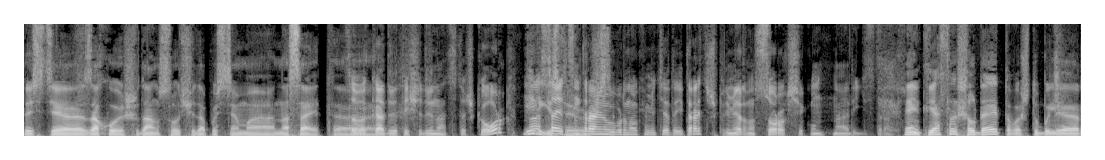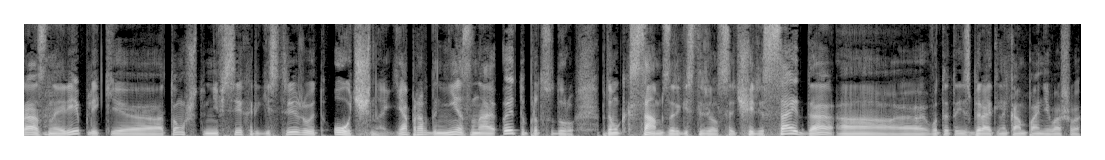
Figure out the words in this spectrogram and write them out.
То есть э, заходишь в данном случае, допустим, э, на сайт... э, cvk2012.org и на сайт. Центрального выборного комитета и тратишь примерно 40 секунд на регистрацию. Леонид, я слышал до этого, что были разные реплики э, о том, что не всех регистрируют очно. Я, правда, не знаю эту процедуру, потому как сам зарегистрировался через сайт, да, а, вот этой избирательной кампании вашего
